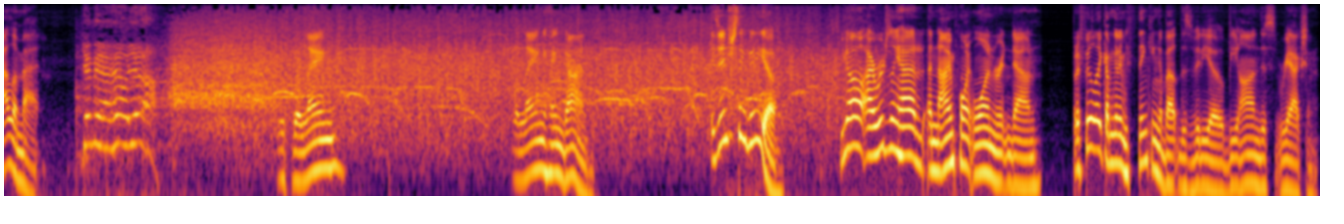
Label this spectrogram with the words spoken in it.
Alamat Give me a hell yeah. with Walang Walang Hanggan. It's an interesting video. You know, I originally had a 9.1 written down, but I feel like I'm going to be thinking about this video beyond this reaction.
